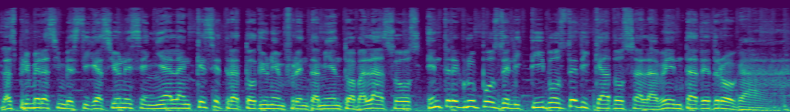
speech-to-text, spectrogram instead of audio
Las primeras investigaciones señalan que se trató de un enfrentamiento a balazos entre grupos delictivos dedicados a la venta de droga.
